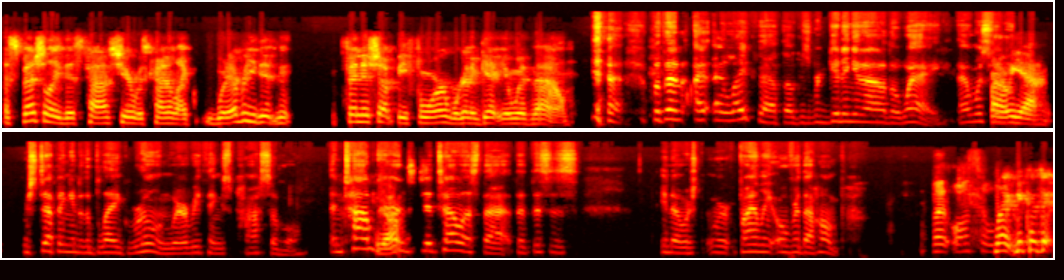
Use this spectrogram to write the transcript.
especially this past year was kind of like whatever you didn't finish up before, we're going to get you with now. Yeah, but then I, I like that though because we're getting it out of the way. I almost feel Oh like yeah, we're stepping into the blank room where everything's possible. And Tom Yep. Carnes did tell us that that this is, you know, we're we're finally over the hump. But also, right because it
